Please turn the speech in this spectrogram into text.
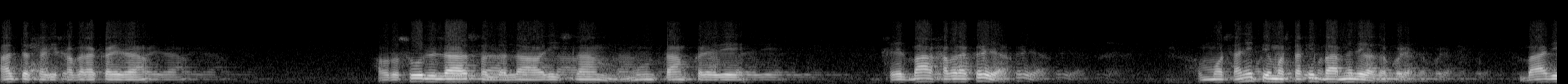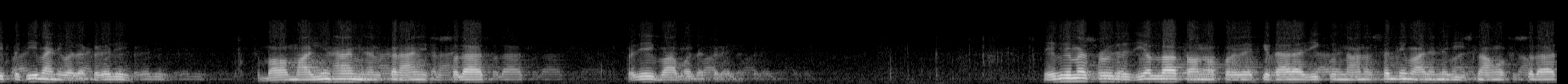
الته سړي خبره کړې ده او رسول الله صلی الله علیه وسلم مونږ تام کړی دی خیر بار خبره کړی ده خو مصنف په مستقل باب نه دی وضع کړی باب په دې باندې وضع کړی دی باب ما ينها من الكلام في الصلاه په دې باب وضع کړی دی ابن مسعود رضی الله تعالی عنہ پر روایت کې دارا دي كنا نسلم علی النبي اسلام او فی الصلاه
